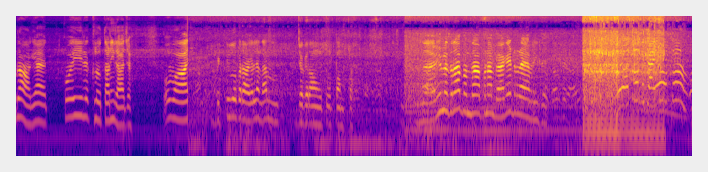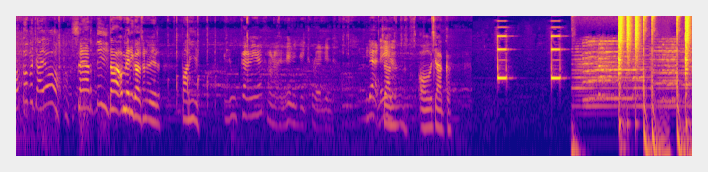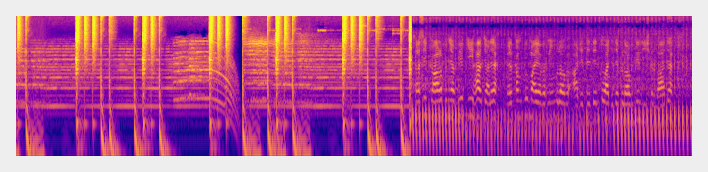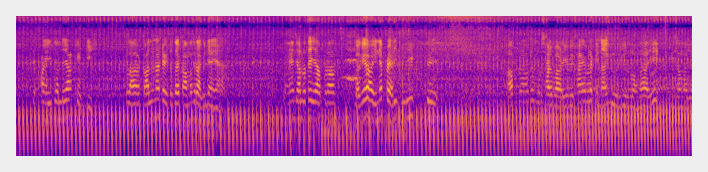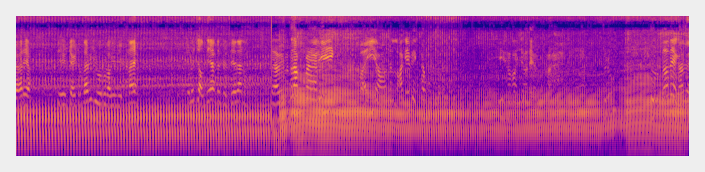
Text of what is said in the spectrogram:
ਪੂਰਾ ਆ ਗਿਆ ਕੋਈ ਖਲੋਤਾ ਨਹੀਂ ਰਾਹ 'ਚ। ਉਹ ਆਵਾਜ਼ ਬਿੱਟੂ ਤੋਂ ਕਰਾ ਕੇ ਲਿਆਂਦਾ ਜਗਰਾਉਂ ਤੋਂ ਪੰਪ। ਲੈ ਵੀ ਮਿੱਤਰਾ ਬੰਦਾ ਆਪਣਾ ਬਹਿ ਕੇ ਡਰਾਈਵਰੀ ਤੇ। ਉਹ ਤੋਂ ਬਚਾਇਓ ਉਹ ਤੋਂ ਉਹ ਤੋਂ ਬਚਾਇਓ। ਸਾਈਡ ਦੀ ਉਹ ਮੇਰੀ ਗੱਲ ਸੁਣ ਵੇਲ ਪਾਣੀ ਨਹੀਂ ਨਾ ਖਾਣਾ ਨਹੀਂ ਜਿੱਠੂ ਲੈ ਲੈਂਦਾ ਲਿਆ ਦੇ ਚੱਲ ਆਓ ਚੱਕ। ਬਲੌਗ ਦੀ ਹੁੰਦੀ ਸ਼ੁਰੂਆਤ ਤੇ ਅਸੀਂ ਚੱਲੇ ਆ ਖੇਤੀ। ਕੱਲ ਨਾ ਟਰੈਕਟਰ ਦਾ ਕੰਮ ਕਰਾ ਕੇ ਲਿਆਏ ਹਾਂ ਐਂ ਚੱਲ ਉੱਥੇ ਆਪਣਾ ਲਗਿਆ ਹੋਈ ਨਾ ਪੈਲੀ ਪੂਰੀ ਤੇ ਆਪਣਾ ਉਹਦੇ ਮੋਟਰਸਾਈਕਲ ਵਾੜ ਕੇ ਵੇਖਾਂਗੇ ਭਲਾ ਕਿੰਨਾ ਜ਼ੋਰ ਜ਼ੋਰ ਲਾਉਂਦਾ ਇਹ ਕੀ ਸਮਝ ਆ ਰਿਹਾ ਤੇ ਟਰੈਕਟਰ ਦਾ ਵੀ ਜ਼ੋਰ ਲਾ ਕੇ ਵੇਖਣਾ ਹੈ ਚਲੋ ਚੱਲਦੇ ਆਂ ਫਿਰ ਮਿਲਦੇ ਆ ਤੁਹਾਨੂੰ ਮੈਂ ਵੀ ਮਤਲਬ ਪੈਲੀ ਭਾਈ ਆ ਤੇ ਲਾ ਕੇ ਵੇਖਿਆ ਮੋਟਰਸਾਈਕਲ ਕੀ ਸਮਝ ਆ ਰਿਹਾ ਤੁਰਦਾ ਤੇ ਹੈਗਾ ਵੇ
